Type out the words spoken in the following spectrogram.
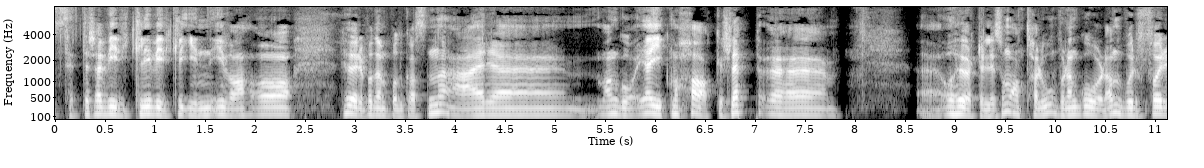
setter seg virkelig, virkelig inn i hva. Og høre på den podkasten er man går, Jeg gikk med hakeslepp. Og hørte liksom at hallo, hvordan går det an? Hvorfor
